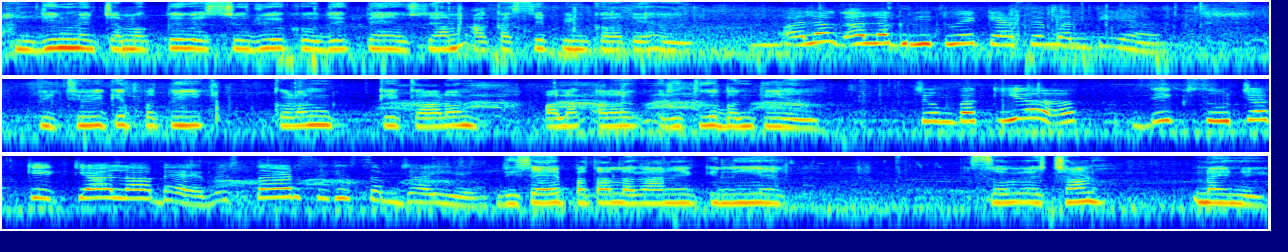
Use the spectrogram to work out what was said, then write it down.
हम दिन में चमकते हुए सूर्य को देखते हैं उसे हम आकाशीय पिंड कहते हैं। अलग अलग ऋतुएँ कैसे बनती हैं? पृथ्वी के पतिकरण के कारण अलग अलग ऋतुएँ बनती हैं। चुंबकीय दिक्सूचक के क्या लाभ है? विस्तार से समझाइए। दिशाएँ पता लगाने के लिए सर्वेक्षण नहीं नहीं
